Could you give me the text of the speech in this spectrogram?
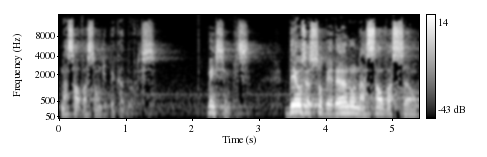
na salvação de pecadores. Bem simples. Deus é soberano na salvação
